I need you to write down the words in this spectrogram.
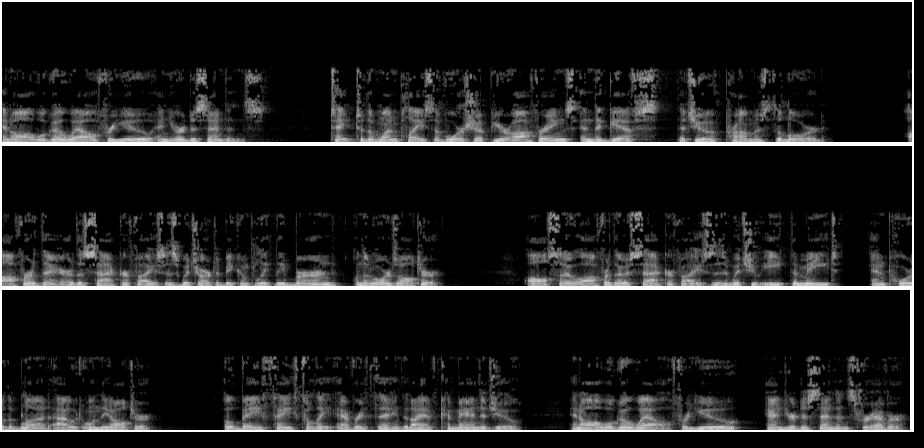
and all will go well for you and your descendants. Take to the one place of worship your offerings and the gifts that you have promised the Lord offer there the sacrifices which are to be completely burned on the Lord's altar. Also offer those sacrifices in which you eat the meat and pour the blood out on the altar. Obey faithfully everything that I have commanded you, and all will go well for you and your descendants forever,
